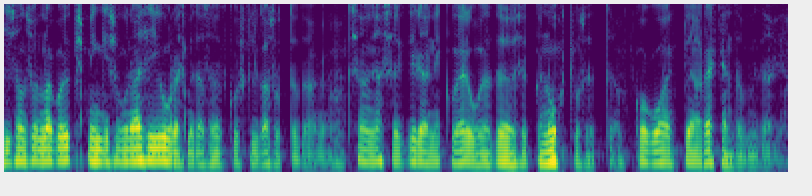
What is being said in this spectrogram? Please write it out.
siis on sul nagu üks mingisugune asi juures, mida sa saad kuskil kasutada, aga see on jah, see kirjaniku elu ja töö niisugune nuhtlus, et kogu aeg pea rehkendab midagi.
